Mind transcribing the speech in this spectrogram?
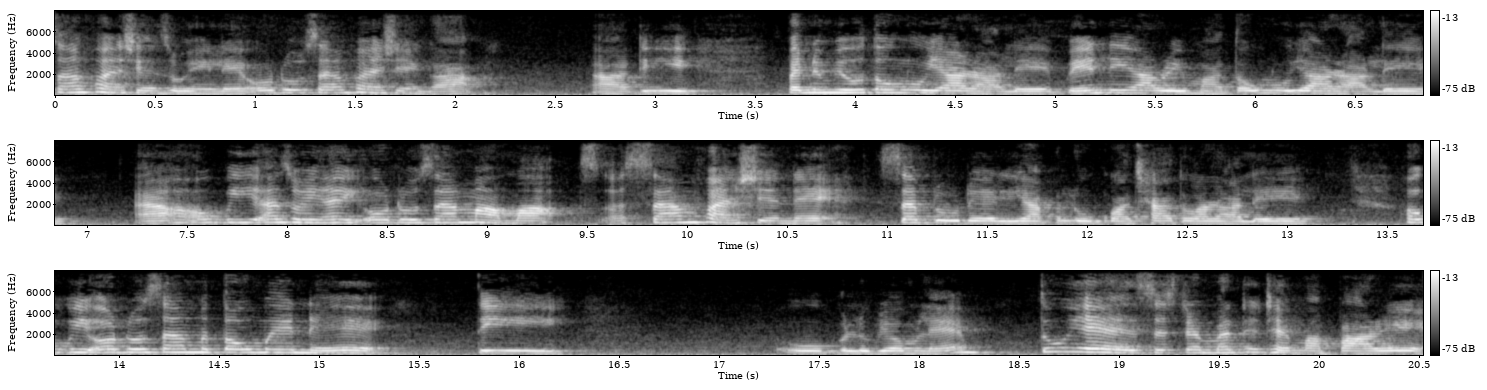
sum function ဆိုရင်လည်း auto sum function ကအာဒီဘယ်နှမျိုးသုံးလို့ရတာလဲဘယ်နေရာတွေမှာသုံးလို့ရတာလဲ အာဟုတ်ပြီအဲဆိုရင်အဲ့ auto sum မှာမှ sum function နဲ့ subtotal တွေကဘယ်လိုကွာခြားသွားတာလဲဟုတ်ပြီ auto sum မသုံးမဲနဲ့ဒီဟိုဘယ်လိုပြောမလဲသူ့ရဲ့ systematic ထဲမှာပါတဲ့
